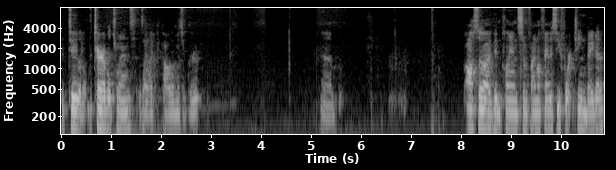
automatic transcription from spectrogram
The two little, the terrible twins, as I like to call them as a group. Um, also, I've been playing some Final Fantasy XIV beta.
